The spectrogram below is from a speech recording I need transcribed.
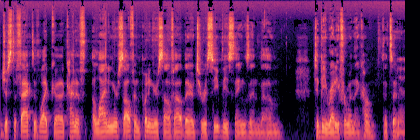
just the fact of like uh, kind of aligning yourself and putting yourself out there to receive these things and um, to be ready for when they come. That's it. Yeah.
